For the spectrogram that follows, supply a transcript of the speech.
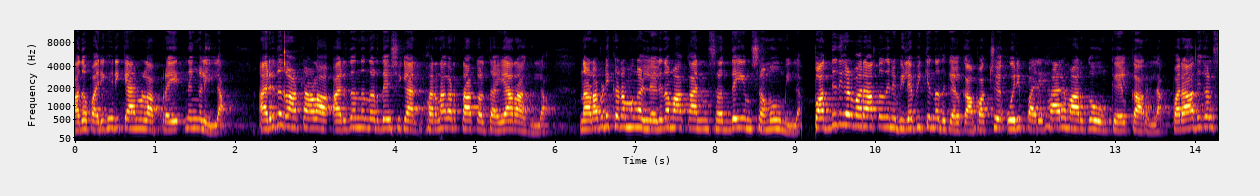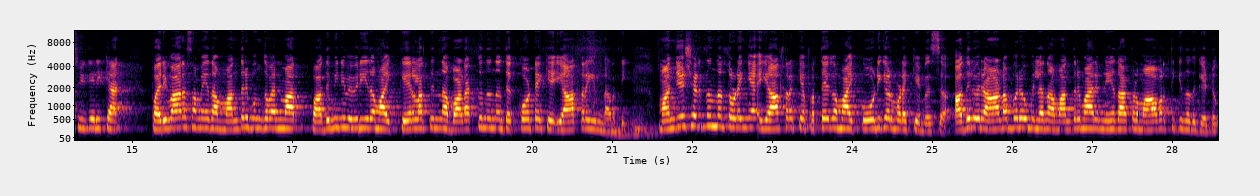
അത് പരിഹരിക്കാനുള്ള പ്രയത്നങ്ങളില്ല. അരുത് കാട്ടാള അരുതെന്ന് നിർദ്ദേശിക്കാൻ ഭരണകർത്താക്കൾ തയ്യാറാകില്ല. നടപടിക്രമങ്ങൾ ലളിതമാക്കാനും ശ്രദ്ധയും ശ്രമവുമില്ല. പദ്ധതികൾ വരാത്തതിന് വിലപിക്കുന്നത് കേൾക്കാം. പക്ഷേ ഒരു പരിഹാര മാർഗവും കേൾക്കാറില്ല. പരാതികൾ സ്വീകരിക്കാൻ പരിവാര സമേത മന്ത്രിപുങ്കവന്മാർ പതിവിന് വിപരീതമായി കേരളത്തിൽ നിന്ന് വടക്കു നിന്ന് തെക്കോട്ടേക്ക് യാത്രയും നടത്തി. മഞ്ചേശ്വരത്ത് നിന്ന് തുടങ്ങിയ യാത്രയ്ക്ക് പ്രത്യേകമായി കോടികൾ മുടക്കിയ ബസ്. അതിലൊരു ആഡംബരവുമില്ലെന്ന് മന്ത്രിമാരും നേതാക്കളും ആവർത്തിക്കുന്നത് കേട്ടു.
